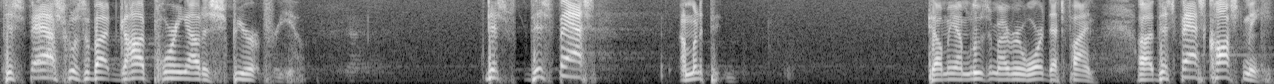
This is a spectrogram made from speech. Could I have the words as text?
This fast was about God pouring out His Spirit for you. This, this fast, I'm going to tell me I'm losing my reward. That's fine. Uh, this fast cost me.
